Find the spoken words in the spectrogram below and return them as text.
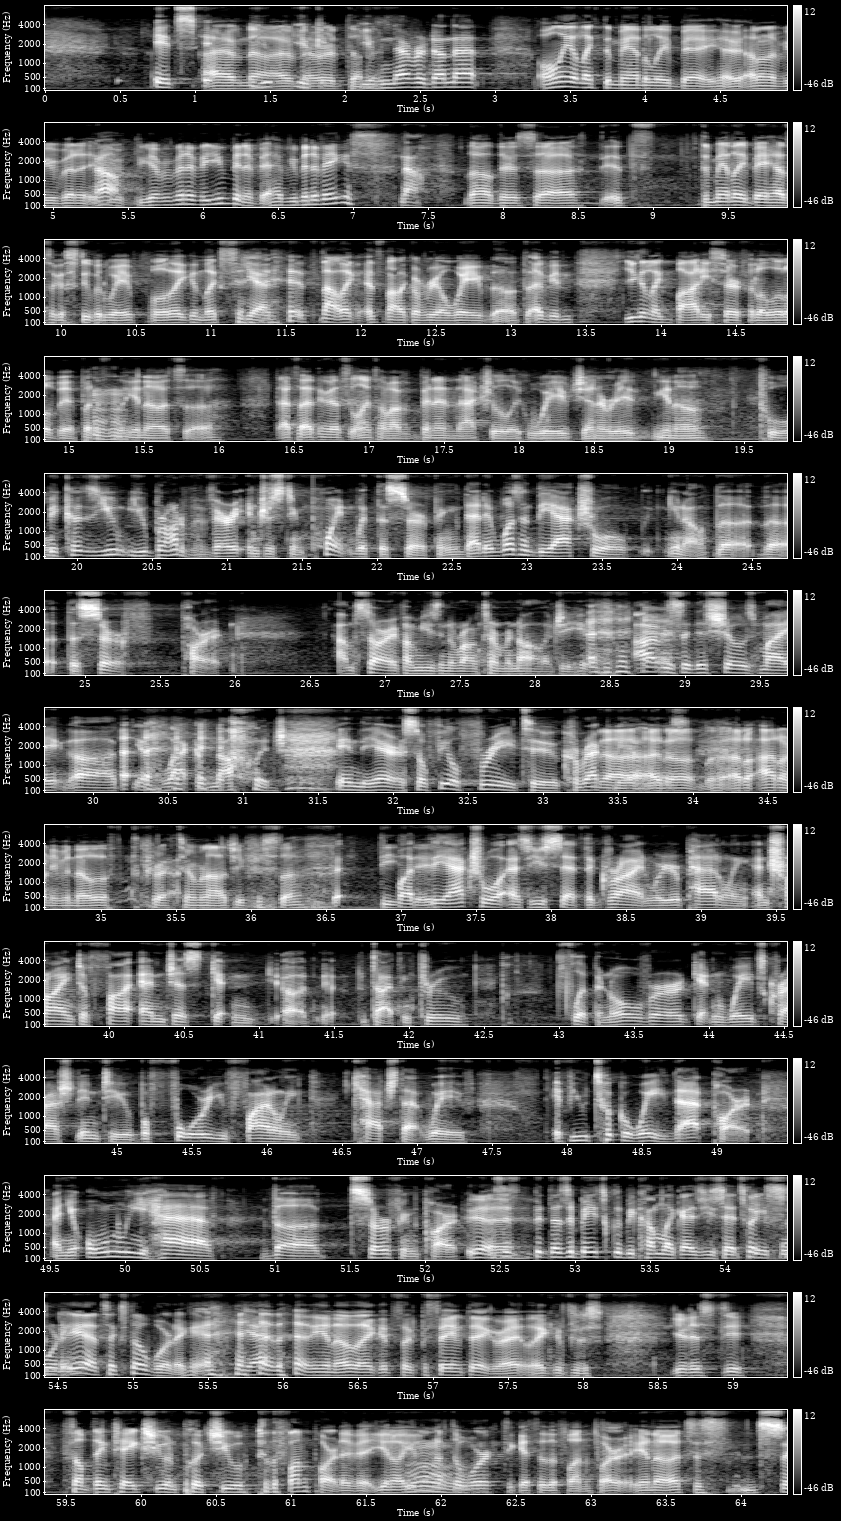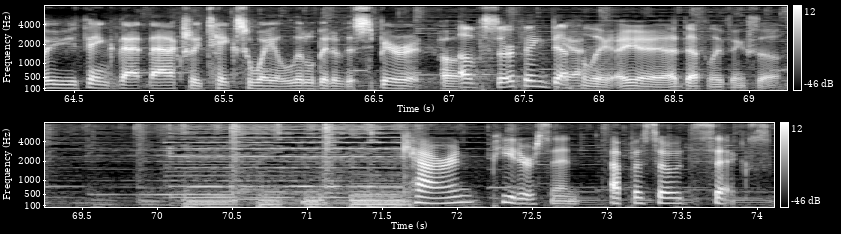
it's. I have no- I've never could- done You've never done that? only at like the Mandalay Bay I don't know if you've been No. you, you ever been to, you've been have you been to Vegas No. no there's uh it's the Mandalay Bay has like a stupid wave pool. They can like, Yeah. it's not like it's not like a real wave though. I mean, you can like body surf it a little bit, but Mm-hmm. it's, you know, it's a that's I think that's the only time I've been in an actual like wave generated you know pool. because you you brought up a very interesting point with the surfing that it wasn't the actual you know the the the surf part. I'm sorry if I'm using the wrong terminology here. Obviously, this shows my uh, you know, lack of knowledge in the area. So feel free to correct No, me on I this. don't, I don't. I don't even know the correct terminology for stuff. But days. the actual, as you said, the grind where you're paddling and trying to find and just getting uh, diving through, flipping over, getting waves crashed into you before you finally catch that wave. If you took away that part and you only have the surfing part, Yeah. does, it, does it basically become like, as you said, It's like, skateboarding? yeah, it's like snowboarding. Yeah. you know, like it's like the same thing, right? Like it's just you're just you, something takes you and puts you to the fun part of it. You know, you don't have to Hmm. work to get to the fun part. You know, it's just So you think that that actually takes away a little bit of the spirit of, of surfing. Definitely, yeah, yeah, I definitely think so. Karen Peterson, episode six.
